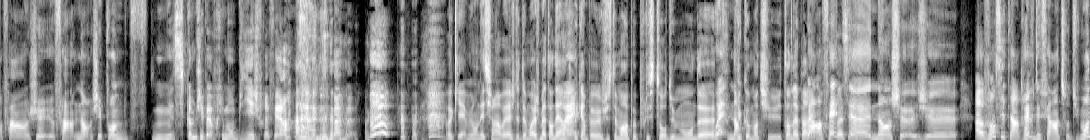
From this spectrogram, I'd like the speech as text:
Enfin, je, enfin, non, j'ai pas. Comme j'ai pas pris mon billet, je préfère ok, mais on est sur un voyage de deux mois. Je m'attendais à un truc un peu, justement, un peu plus tour du monde. Euh, ouais, non. Vu comment tu t'en as parlé. Bah, en fait, euh, non, je, je, avant c'était un rêve de faire un tour du monde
